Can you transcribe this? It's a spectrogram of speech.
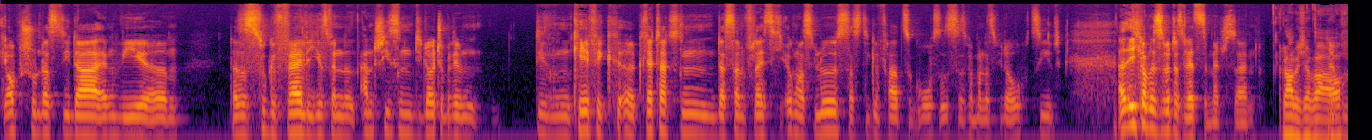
glaub schon, dass die da irgendwie, ähm, dass es zu gefährlich ist, wenn anschließend die Leute über den, diesen Käfig äh, kletterten, dass dann vielleicht sich irgendwas löst, dass die Gefahr zu groß ist, dass wenn man das wieder hochzieht. Also ich glaube, es wird das letzte Match sein. Glaube ich aber auch.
